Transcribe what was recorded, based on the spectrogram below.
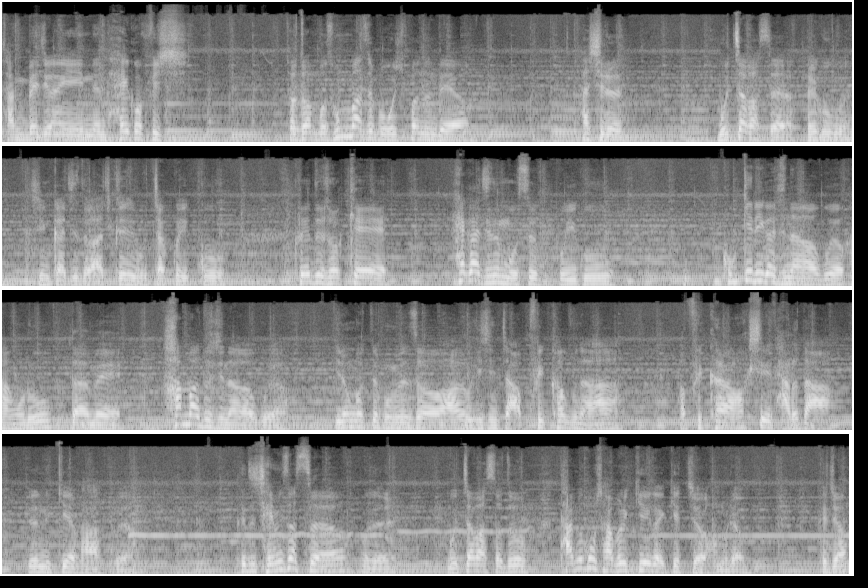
잠베지강에 있는 타이거 피시. 저도 한번 손맛을 보고 싶었는데요. 사실은 못 잡았어요. 결국은 지금까지도 아직까지 못 잡고 있고 그래도 저렇게 해가 지는 모습 보이고 코끼리가 지나가고요 강으로 그다음에 하마도 지나가고요 이런 것들 보면서 아 여기 진짜 아프리카구나 아프리카랑 확실히 다르다 이런 느낌을 받았고요. 그래도 재밌었어요 오늘 못 잡았어도 다음에 꼭 잡을 기회가 있겠죠 아무렴 그죠?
